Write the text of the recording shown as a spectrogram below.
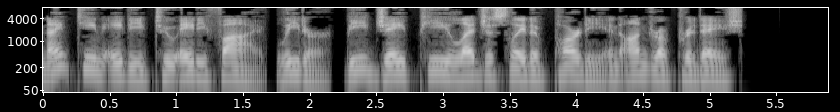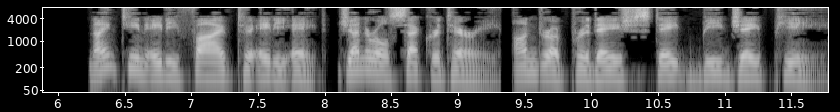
1980–85, Leader, BJP Legislative Party in Andhra Pradesh. 1985–88, General Secretary, Andhra Pradesh State BJP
